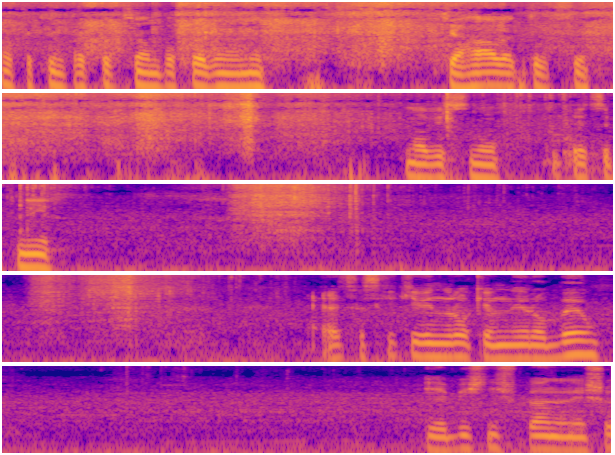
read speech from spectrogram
Ось таким тракторцем походу вони тягали ту всю навісну, ті прицепні. Е, Це скільки він років не робив. Я більш ніж впевнений, що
